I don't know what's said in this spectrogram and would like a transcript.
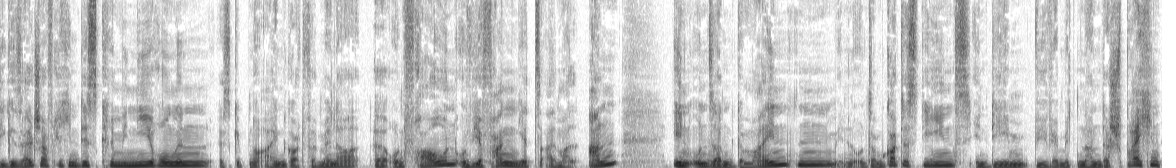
die gesellschaftlichen Diskriminierungen. Es gibt nur einen Gott für Männer äh, und Frauen. Und wir fangen jetzt einmal an, in unseren Gemeinden, in unserem Gottesdienst, in dem, wie wir miteinander sprechen,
